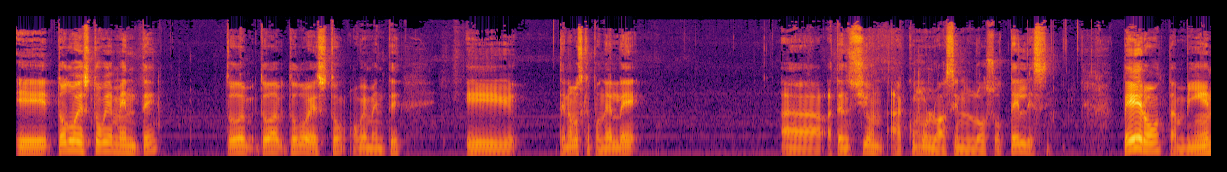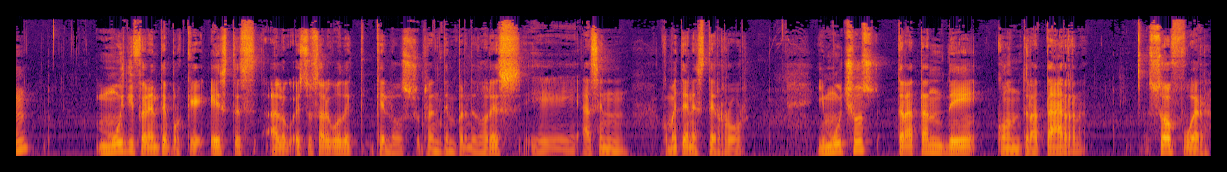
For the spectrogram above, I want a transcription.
Eh, todo esto, obviamente, todo, todo, esto, obviamente, tenemos que ponerle atención a cómo lo hacen los hoteles. Pero también muy diferente porque este es esto es algo de que los rentemprendedores eh, hacen, cometen este error. Y muchos tratan de contratar software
